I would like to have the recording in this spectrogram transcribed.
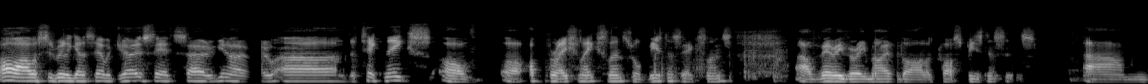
Oh, I was just really going to say what Joe said. So, you know, uh, the techniques of uh, operational excellence or business excellence are very, very mobile across businesses. Um,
